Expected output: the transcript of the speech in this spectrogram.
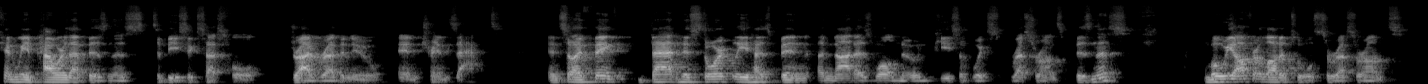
can we empower that business to be successful, drive revenue, and transact? And so I think that historically has been a not as well known piece of Wix restaurants business. But we offer a lot of tools to restaurants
